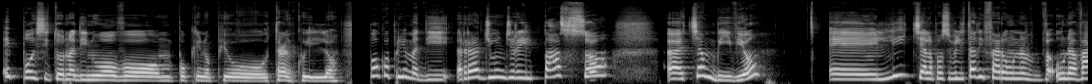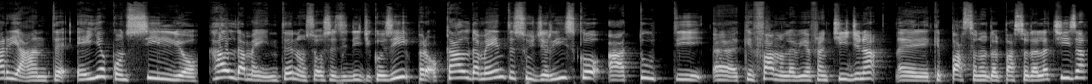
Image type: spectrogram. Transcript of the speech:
e poi si torna di nuovo un pochino più tranquillo. Poco prima di raggiungere il passo uh, c'è un bivio e lì c'è la possibilità di fare una, una, variante e io consiglio caldamente, non so se si dice così, però caldamente suggerisco a tutti eh, che fanno la via francigena, eh, che passano dal passo della Cisa,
